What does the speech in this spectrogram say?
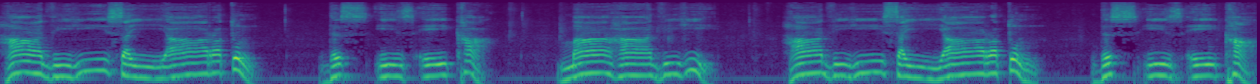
Hadihi sayyaratun. This is a car. Ma hadihi? Hadihi sayyaratun. This is a car.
